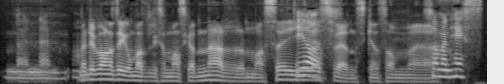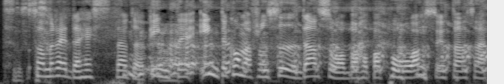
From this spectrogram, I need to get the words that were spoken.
men, ehm, ja. Men det var någonting om att liksom man ska närma sig Ja. eh, svensken som... eh, Som en häst, som räddar hästar typ. Inte, inte komma från sidan så, bara hoppa på oss, utan så här,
